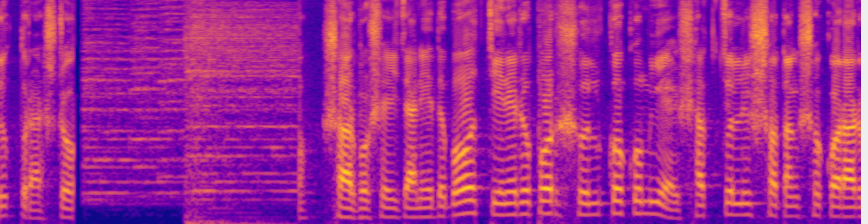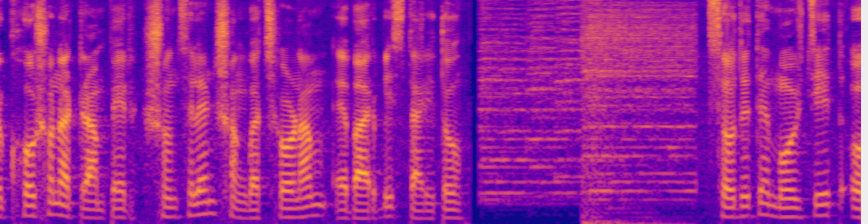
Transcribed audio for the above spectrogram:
যুক্তরাষ্ট্র। সর্বশেষ জানিয়ে দেব, চীনের উপর শুল্ক কমিয়ে সাতচল্লিশ শতাংশ করার ঘোষণা ট্রাম্পের। শুনছিলেন সংবাদ শিরোনাম, এবার বিস্তারিত। সৌদিতে মসজিদ ও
